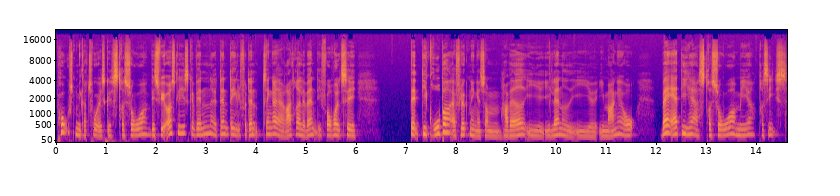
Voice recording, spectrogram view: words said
postmigratoriske stressorer. Hvis vi også lige skal vende øh, den del, for den tænker jeg er ret relevant i forhold til den, de grupper af flygtninge, som har været i, i landet i, øh, i mange år. Hvad er de her stressorer mere præcist?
